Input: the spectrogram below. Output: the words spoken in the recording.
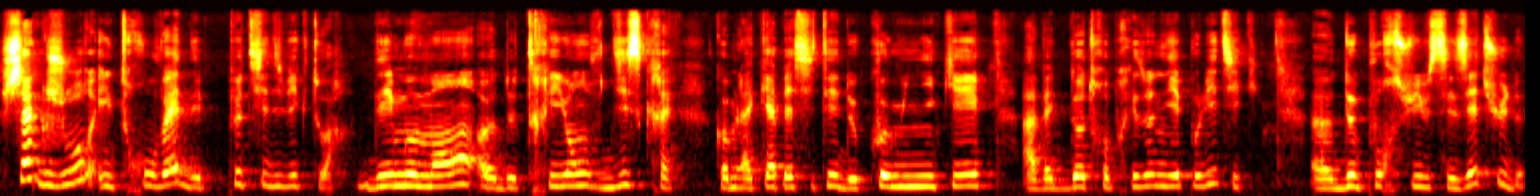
Chaque jour, il trouvait des petites victoires, des moments de triomphe discrets comme la capacité de communiquer avec d'autres prisonniers politiques, euh, de poursuivre ses études,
